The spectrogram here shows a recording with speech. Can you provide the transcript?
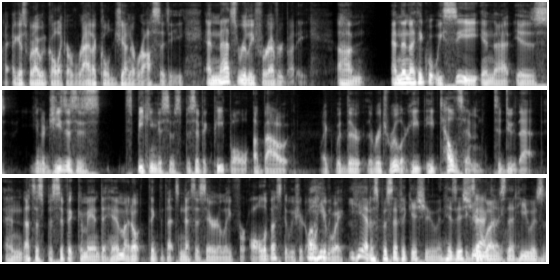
I I guess what I would call like a radical generosity, and that's really for everybody. Um, and then I think what we see in that is, you know, Jesus is speaking to some specific people about, like with the the rich ruler, he he tells him to do that. And that's a specific command to him. I don't think that that's necessarily for all of us that we should all he, give away. He had a specific issue, and his issue Exactly. was that he was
